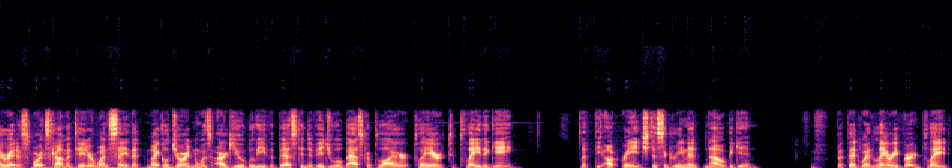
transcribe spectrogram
I read a sports commentator once say that Michael Jordan was arguably the best individual basketball player to play the game. Let the outraged disagreement now begin. but that when Larry Bird played,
